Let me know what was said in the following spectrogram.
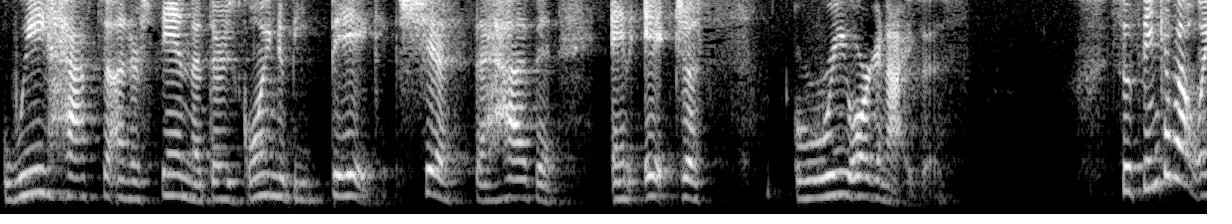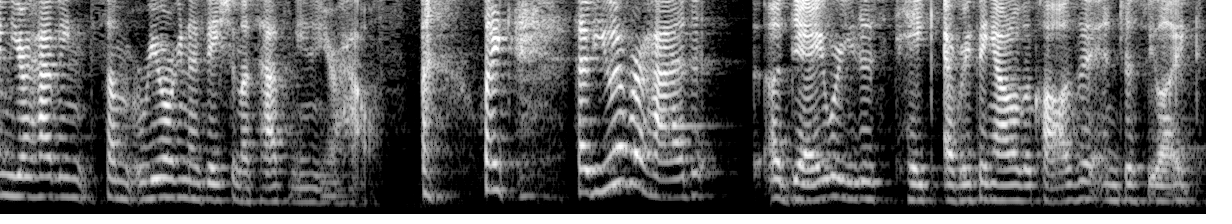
We have to understand that there's going to be big shifts that happen and it just reorganizes. So think about when you're having some reorganization that's happening in your house. like, have you ever had a day where you just take everything out of the closet and just be like,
